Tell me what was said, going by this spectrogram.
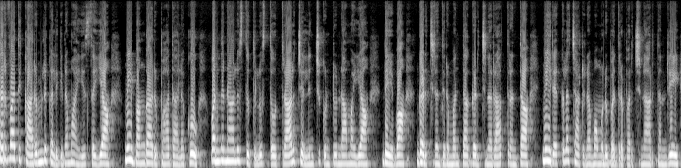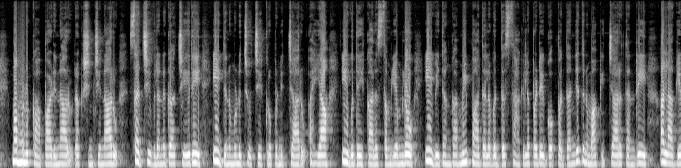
సర్వాధికారములు కలిగిన మా యేసయ్య మీ బంగారు పాదాలకు వందనాలు స్థుతులు స్తోత్రాలు చెల్లించుకుంటున్నామయ్యా. దేవా గడిచిన దినమంతా గడిచిన రాత్రంతా మీ రెక్కల చాటున మమ్మను భద్రపరిచినారు తండ్రి. మమ్మను కాపాడినారు రక్షించినారు సజీవులనుగా చేరి ఈ దినమును చూచే కృపనిచ్చారు అయ్యా. ఈ ఉదయకాల సమయంలో ఈ విధంగా మీ పాదాల వద్ద సాగిలపడే గొప్ప ధన్యతను మాకిచ్చారు తండ్రి. అలాగే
